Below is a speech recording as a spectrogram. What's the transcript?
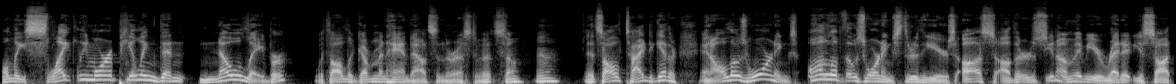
only slightly more appealing than no labor with all the government handouts and the rest of it. So, yeah, it's all tied together. And all those warnings, all of those warnings through the years, us, others, you know, maybe you read it, you saw it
